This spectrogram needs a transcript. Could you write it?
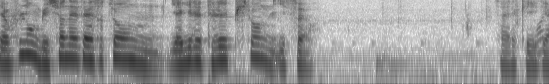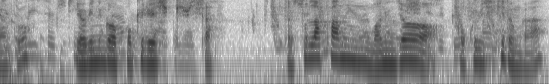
야, 훌렁 미션에 대해서 좀 얘기를 들을 필요는 있어요 자 이렇게 얘기하고 여기 있는 거 복귀를? 시킵시다 자, solar farm 먼저 복구를 시키던가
